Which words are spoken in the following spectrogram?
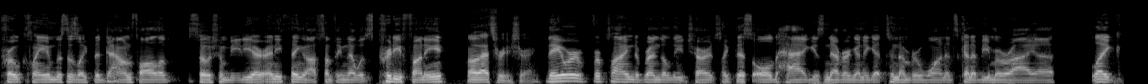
proclaim this as like the downfall of social media or anything off something that was pretty funny. Oh, that's reassuring. They were replying to Brenda Lee charts like this old hag is never going to get to number 1. It's going to be Mariah. Like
